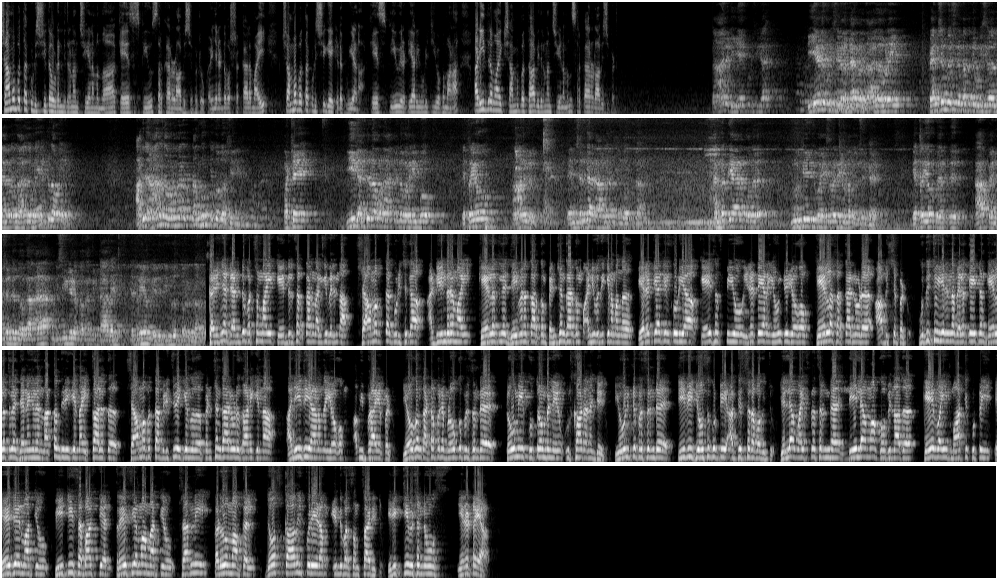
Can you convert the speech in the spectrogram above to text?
ക്ഷാമബത്ത കുടിശ്ശിക ഉടൻ വിതരണം ചെയ്യണമെന്ന് K S S P U സർക്കാരിനോട് ആവശ്യപ്പെട്ടു. കഴിഞ്ഞ രണ്ട് വർഷക്കാലമായി ക്ഷാമബത്ത കുടിശ്ശികയെ കിടക്കുകയാണ്. K S P U Erattayar unit യോഗമാണ് അടിയന്തരമായി ക്ഷാമബത്ത വിതരണം ചെയ്യണമെന്ന് സർക്കാരിനോട് ആവശ്യപ്പെട്ടു. പെൻഷൻ പരിഷ്കരണത്തിന്റെ കുടിശ്ശിക നാല് തവണയും എട്ട് തവണയാണ് അതിന് ആറ് തവണ വരെ തന്നു എന്നുള്ളത് ശരിയാണ്. പക്ഷേ ഈ രണ്ട് തവണ എന്ന് പറയുമ്പോൾ എത്രയോ ആളുകൾ പെൻഷൻകാരാണ് എന്ന് ഓർക്കുക. അൻപത്തിയാറ് മുതൽ നൂറ്റിയഞ്ച് വയസ്സ് വരെയുള്ള പെൻഷൻകാർ. എത്രയോ പേർക്ക് ആ പെൻഷന്റെ തുക ആ കുടിശ്ശികയുടെ തുക കിട്ടാതെ എത്രയോ പേര് ജീവിതത്തോടുള്ള കഴിഞ്ഞ രണ്ടു വർഷമായി കേന്ദ്ര സർക്കാർ നൽകി വരുന്ന ക്ഷാമബത്ത കുടിശ്ശിക അടിയന്തരമായി കേരളത്തിലെ ജീവനക്കാർക്കും പെൻഷൻകാർക്കും അനുവദിക്കണമെന്ന് ഇരട്ടിയാറ്റിൽ കൂടിയ K S S P O Erattayar unit യോഗം കേരള സർക്കാരിനോട് ആവശ്യപ്പെട്ടു. കുതിച്ചുയരുന്ന വിലക്കയറ്റം കേരളത്തിലെ ജനങ്ങളെ നട്ടം തിരിക്കുന്ന ഇക്കാലത്ത് ക്ഷാമബത്ത പിടിച്ചുവെക്കുന്നത് പെൻഷൻകാരോട് കാണിക്കുന്ന അനീതിയാണെന്ന് യോഗം അഭിപ്രായപ്പെട്ടു. യോഗം Kattappana block president Tomy Kuthrampalli ഉദ്ഘാടനം ചെയ്തു. Unit president T V Josekutty അധ്യക്ഷത വഹിച്ചു. ജില്ലാ vice president Leelama Gopinath K Y Mattikutty A J Mathew P T Sebastian Thresiamma Mathew Sharni Kaduvamakkal Jose Kavilpurayidam എന്നിവർ സംസാരിച്ചു. Idukki vision news Erattayar.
